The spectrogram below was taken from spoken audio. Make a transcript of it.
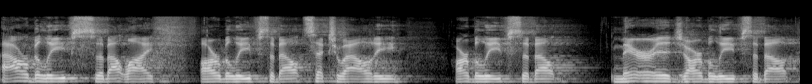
our beliefs about life, our beliefs about sexuality, our beliefs about marriage, our beliefs about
